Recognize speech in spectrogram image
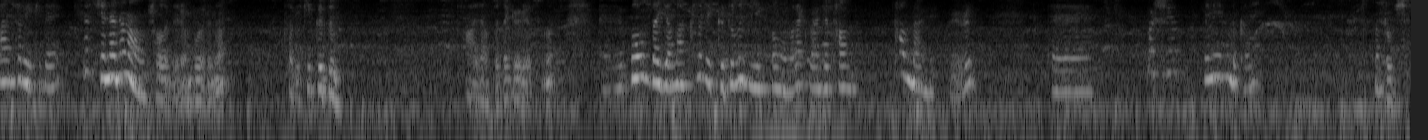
Ben tabii ki de sizce neden almış olabilirim bu ürünü? Tabii ki gıdım. Halihazırda görüyorsunuz. E, bol da yanaklı ve gıdılı bir insan olarak bence tam tam benlik bir ürün. E, başlayalım. Deneyelim bakalım. Nasıl bir şey?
